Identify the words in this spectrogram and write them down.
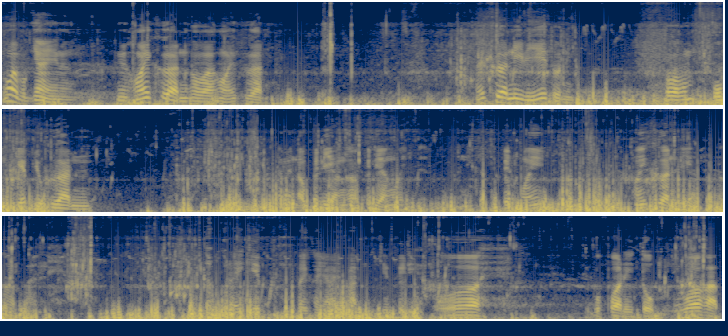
หน่วยบักใหญ่นึงนี่หอยเขื่อนเขาว่าหอยเขื่อนหอยเขื่อนนี่ดีตัวนี้เพราะผมผมเก็บอยู่เขื่อนถ้ามันเอาไปเลี้ยงครับไปเลี้ยงไว้นี่ก็จะเป็นหอยหอยเขื่อนเลี้ยงนะครับอันนี้ ถ้าผู้ใดเก็บไปขยายพันธุ์เก็บไปเลี้ยง โอ้ยบ่พอได้ตบอยู่ว่าครับ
